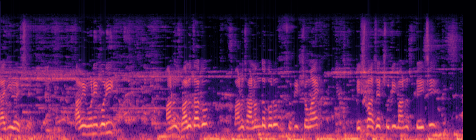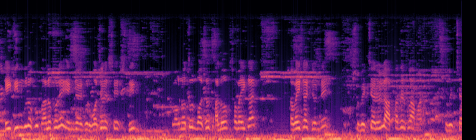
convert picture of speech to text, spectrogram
রাজি হয়েছে। আমি মনে করি, মানুষ ভালো থাকুক মানুষ আনন্দ করুক, ছুটির সময়, ক্রিসমাসের ছুটি মানুষ পেয়েছে। এই দিনগুলো খুব ভালো করে এনজয় করুক। বছরের শেষ দিন এবং নতুন বছর ভালো হোক সবাইকার। সবাইকার জন্যে শুভেচ্ছা রইল। আপনাদেরকেও আমার শুভেচ্ছা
